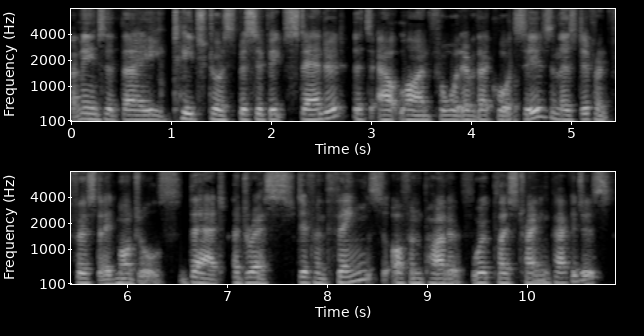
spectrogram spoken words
That means that they teach to a specific standard that's outlined for whatever that course is. And there's different first aid modules that address different things, often part of workplace training packages.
